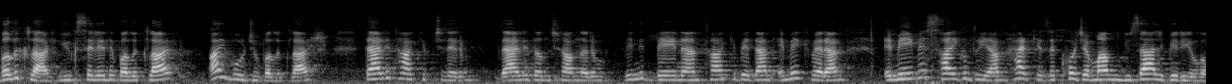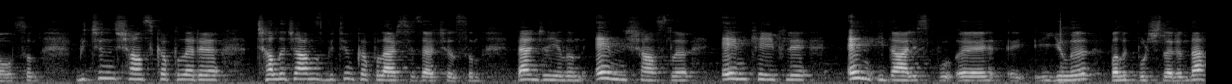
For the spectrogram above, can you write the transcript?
Balıklar, yükseleni balıklar, ay burcu balıklar, değerli takipçilerim, değerli danışanlarım, beni beğenen, takip eden, emek veren, emeğime saygı duyan herkese kocaman güzel bir yıl olsun. Bütün şans kapıları, çalacağınız bütün kapılar size açılsın. Bence yılın en şanslı, en keyifli, en idealist bu e, e, yılı balık burçlarında.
